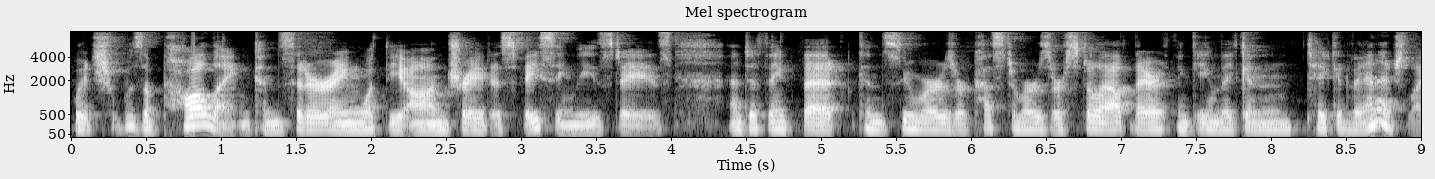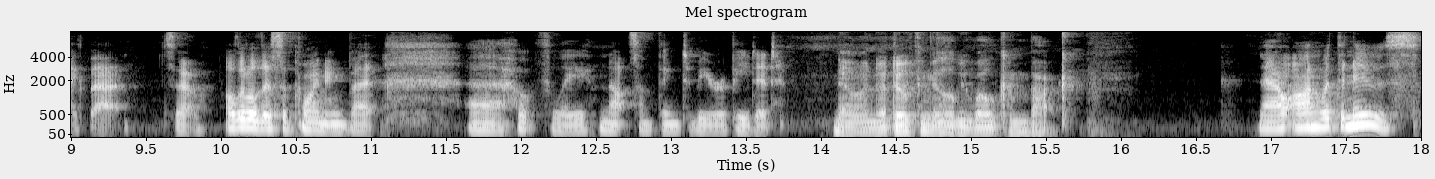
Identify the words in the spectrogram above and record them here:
which was appalling considering what the on trade is facing these days. And to think that consumers or customers are still out there thinking they can take advantage like that. So, a little disappointing, but uh, hopefully not something to be repeated. No, and I don't think he'll be welcome back. Now, on with the news.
